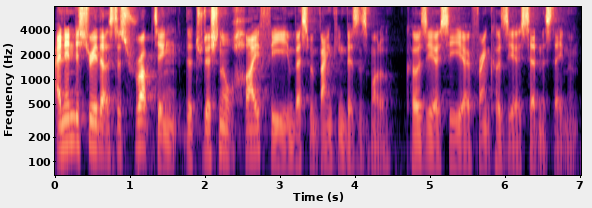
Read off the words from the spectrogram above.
an industry that's disrupting the traditional high fee investment banking business model, Curzio CEO Frank Curzio said in a statement.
